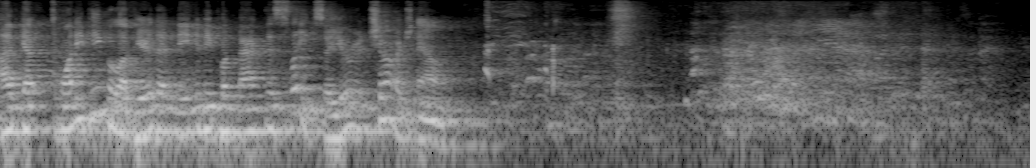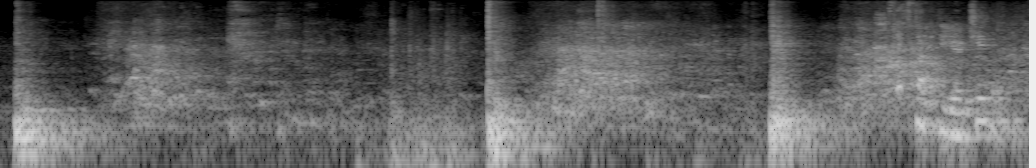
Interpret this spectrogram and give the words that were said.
I've got 20 people up here that need to be put back to sleep, so you're in charge now. Stuck to your chin.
